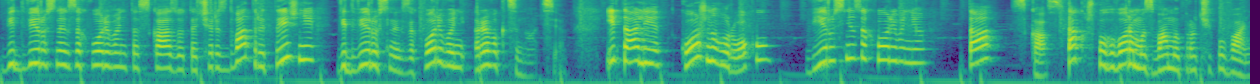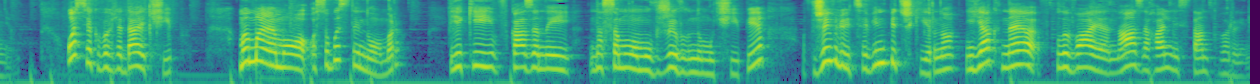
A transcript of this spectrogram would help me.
від вірусних захворювань та сказу, та через 2-3 тижні від вірусних захворювань ревакцинація. І далі кожного року вірусні захворювання та сказ. Також поговоримо з вами про чіпування. Ось як виглядає чіп. Ми маємо особистий номер, який вказаний на самому вживленому чіпі. Вживлюється він підшкірно, ніяк не впливає на загальний стан тварини.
